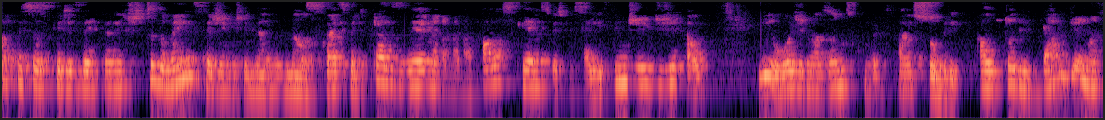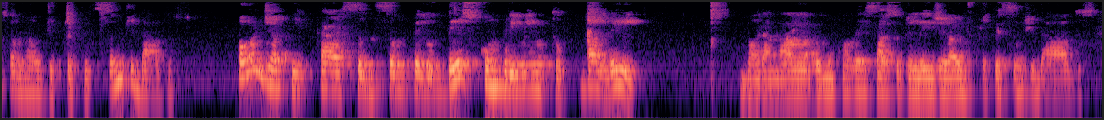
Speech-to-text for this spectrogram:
Olá, pessoas queridas da internet, tudo bem? Se a gente ainda não se conhece, muito prazer. Meu nome é Ana Paula Siqueira, sou especialista em digital. E hoje nós vamos conversar sobre Autoridade Nacional de Proteção de Dados pode aplicar sanção pelo descumprimento da lei? Bora lá, vamos conversar sobre a Lei Geral de Proteção de Dados,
